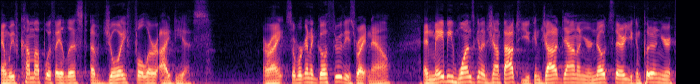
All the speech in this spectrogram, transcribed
and we've come up with a list of joyfuller ideas. All right? So, we're going to go through these right now and maybe one's going to jump out to you. You can jot it down on your notes there. You can put it in your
